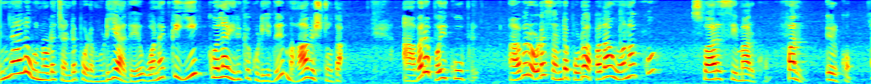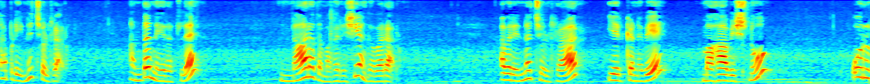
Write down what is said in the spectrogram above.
என்னால் உன்னோட சண்டை போட முடியாது. உனக்கு ஈக்குவலாக இருக்கக்கூடியது மகாவிஷ்ணு தான். அவரை போய் கூப்பிடு. அவரோட சண்டை போடு அப்போ தான் உனக்கும் சுவாரஸ்யமாக இருக்கும். ஃபன் இருக்கும். அப்படின்னு சொல்கிறார் அந்த நேரத்தில் நாரத மகரிஷி அங்கே வரார். அவர் என்ன சொல்கிறார் ஏற்கனவே மகாவிஷ்ணு ஒரு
